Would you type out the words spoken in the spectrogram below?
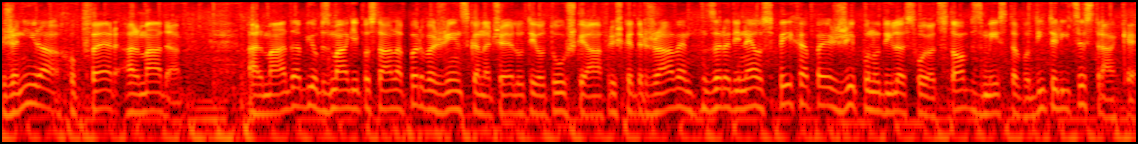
Žanira Hopfer Almada. Almada bi ob zmagi postala prva ženska na čelu te otoške afriške države, zaradi neuspeha pa je že ponudila svoj odstop z mesta voditeljice stranke.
